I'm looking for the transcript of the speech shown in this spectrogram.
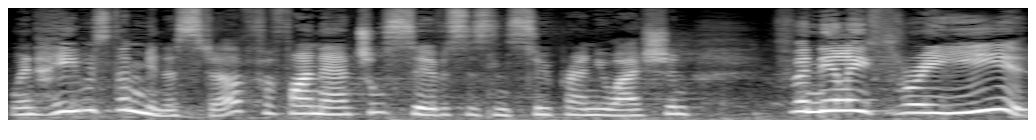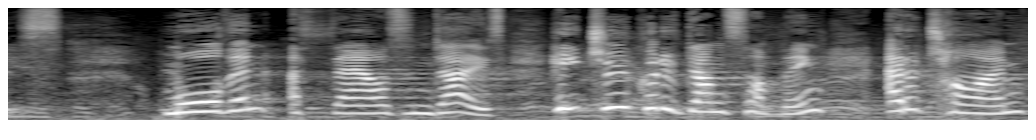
when he was the Minister for Financial Services and Superannuation for nearly three years more than a thousand days. He too could have done something at a time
